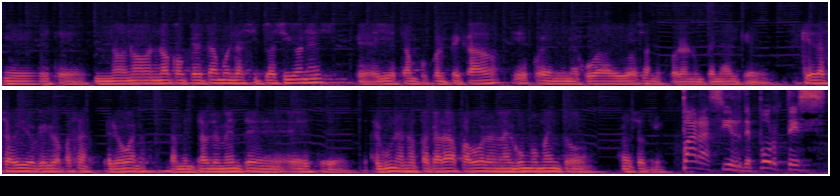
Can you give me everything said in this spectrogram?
eh, este, no, no, no concretamos las situaciones, que ahí está un poco el pecado. Y después en una jugada dudosa nos cobran un penal que, que era sabido que iba a pasar. Pero bueno, lamentablemente este, algunas nos tocará a favor en algún momento a nosotros. Para Sir Deportes,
